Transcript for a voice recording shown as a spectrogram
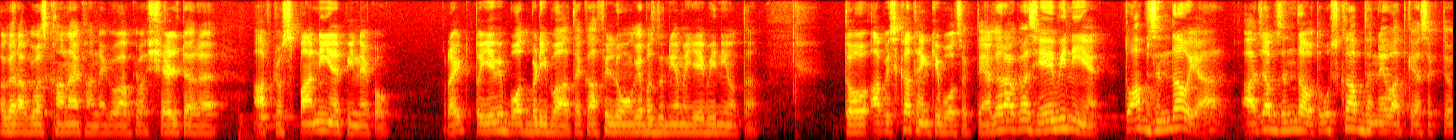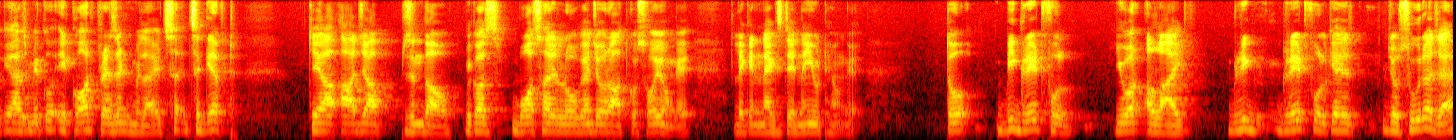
अगर आपके पास खाना है खाने को, आपके पास शेल्टर है, आपके पास पानी है पीने को राइट तो ये भी बहुत बड़ी बात है, काफ़ी लोगों के पास दुनिया में ये भी नहीं होता। तो आप इसका थैंक यू बोल सकते हैं। अगर आपके पास ये भी नहीं है तो आप ज़िंदा हो यार। आज आप ज़िंदा हो तो उसका आप धन्यवाद कह सकते हो कि आज मेरे को एक और प्रेजेंट मिला। इट्स इट्स अ गिफ्ट कि आज आप ज़िंदा हो बिकॉज़ बहुत सारे लोग हैं जो रात को सोए होंगे, लेकिन नेक्स्ट डे नहीं उठे होंगे। तो be grateful you are alive be grateful के जो सूरज है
